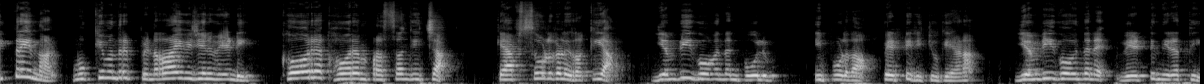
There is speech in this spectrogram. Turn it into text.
ഇത്രയും നാൾ മുഖ്യമന്ത്രി പിണറായി വിജയന് വേണ്ടി ഘോരഘോരം പ്രസംഗിച്ച ക്യാപ്സൂളുകൾ ഇറക്കിയ എം വി ഗോവിന്ദൻ പോലും ഇപ്പോൾ ഇതാ പെട്ടിരിക്കുകയാണ്. എം വി ഗോവിന്ദനെ വെട്ടിനിരത്തി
